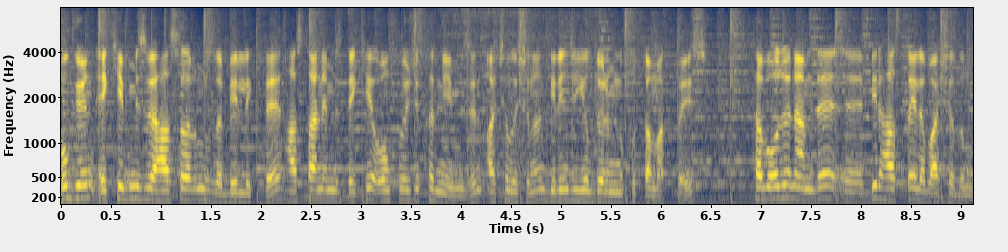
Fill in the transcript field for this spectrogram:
Bugün ekibimiz ve hastalarımızla birlikte hastanemizdeki onkoloji kliniğimizin açılışının birinci yıl dönümünü kutlamaktayız. Tabi o dönemde e, bir hastayla başladığımız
